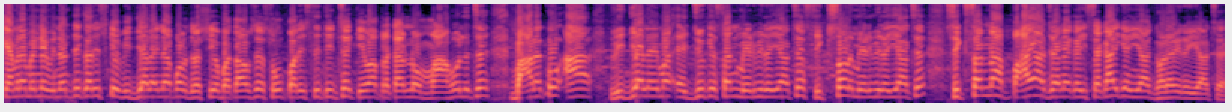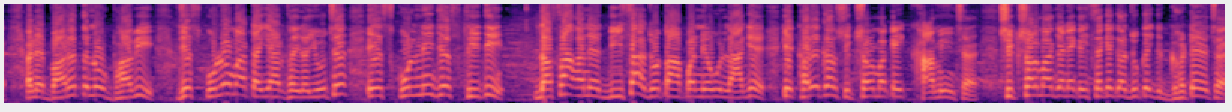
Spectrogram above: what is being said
કેમેરામેનને વિનંતી કરીશ કે વિદ્યાલયના પણ દ્રશ્યો બતાવશે. શું પરિસ્થિતિ છે, કેવા પ્રકારનો માહોલ છે? બાળકો આ વિદ્યાલયમાં એજ્યુકેશન મેળવી રહ્યા છે, શિક્ષણ મેળવી રહ્યા છે. શિક્ષણના પાયા જેને કહી શકાય કે અહીંયા ઘડાઈ રહ્યા છે. અને ભારતનું ભાવિ જે સ્કૂલોમાં તૈયાર થઈ રહ્યું છે, એ સ્કૂલની જે સ્થિતિ દશા અને દિશા જોતા આપણને એવું લાગે કે ખરેખર શિક્ષણમાં કંઈક ખામી છે. શિક્ષણમાં જેને કહી શકે કે હજુ કંઈક ઘટે છે.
